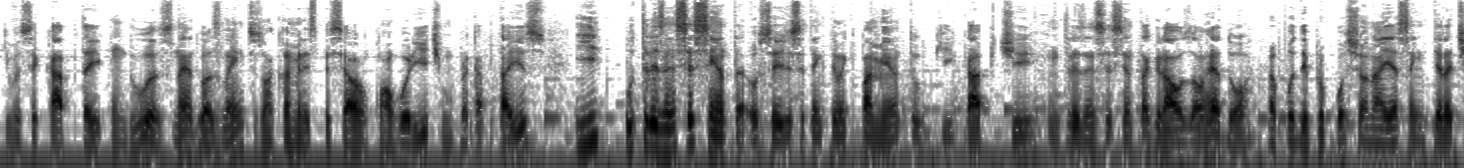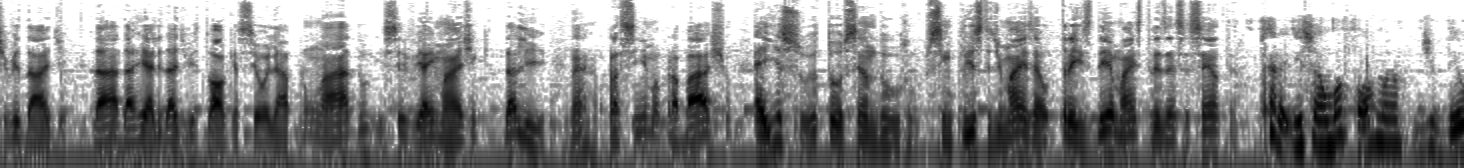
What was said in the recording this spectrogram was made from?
que você capta aí com duas, né, duas lentes, uma câmera especial com algoritmo para captar isso e o 360, ou seja, você tem que ter um equipamento que capte em 360 graus ao redor para poder proporcionar essa interatividade da, da realidade virtual, que é você olhar para um lado e você ver a imagem dali, né? Para cima, para baixo. É isso? Eu estou sendo simplista demais? É o 3D mais 360? Cara, isso é uma forma de ver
